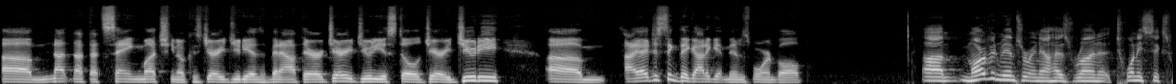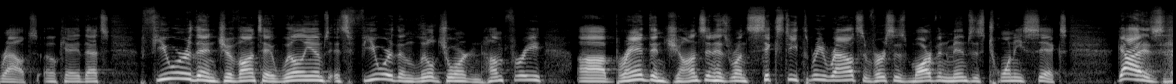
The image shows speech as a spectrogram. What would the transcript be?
Um, not not that saying much, you know, because Jerry Jeudy hasn't been out there. Jerry Jeudy is still Jerry Jeudy. Um, I, I just think they got to get Mims more involved. Um, Marvin Mims right now has run 26 routes. Okay, that's fewer than Javonte Williams. It's fewer than Little Jordan Humphrey. Uh, Brandon Johnson has run 63 routes versus Marvin Mims is 26. Guys,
